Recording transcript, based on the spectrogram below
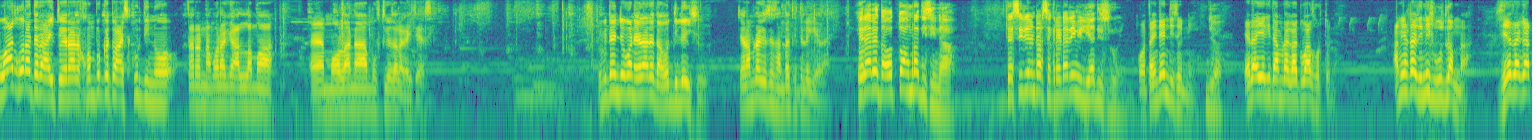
ওয়াজ করা তারা আইতো এরার সম্পর্কে তো আজকুর দিনও তারা নামর আগে আল্লামা মৌলানা মুফতি ওটা লাগাইতে আছে। তুমি তাই যখন এরারে দাওয়াত দিলেইছো যার আমরা গেছে সান্তাত খেতে লেগে এরা এরারে দাওয়াত তো আমরা দিছি না। প্রেসিডেন্ট আর সেক্রেটারি মিলিয়া দিছো ও তাই তাই দিছ নি? এরা ইয়ে কিন্তু আমরা গাত ওয়াজ করতো না। আমি একটা জিনিস বুঝলাম না যে জায়গাত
